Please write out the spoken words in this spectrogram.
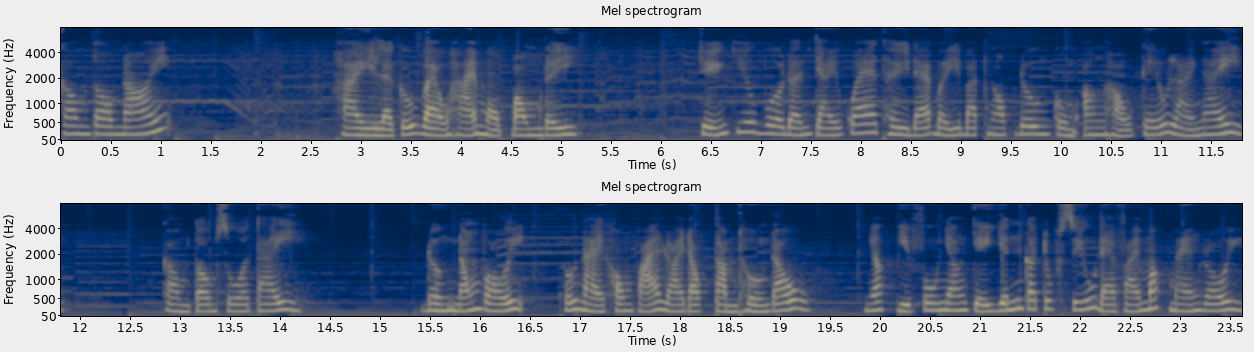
Công tôn nói. Hay là cứ vào hải một bông đi. Triển chiêu vừa định chạy qua thì đã bị Bạch Ngọc Đương cùng ân hậu kéo lại ngay. Công tôn xua tay. Đừng nóng vội, thứ này không phải loại độc tầm thường đâu. Nhất dịp phu nhân chị dính có chút xíu đã phải mất mạng rồi,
